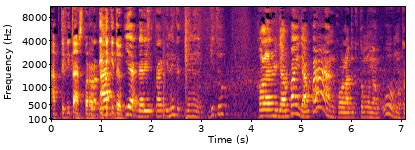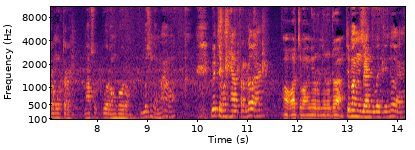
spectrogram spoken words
aktivitas, per, Per- titik itu. Iya dari tarik ini ke sini gitu. Kalau yang gampang ya gampang. Kalau lagi ketemu yang uh muter-muter masuk gorong-gorong, gue sih nggak mau. gue cuma helper doang, Oh, cuma nyuruh-nyuruh doang. cuma bantu bantuin doang.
